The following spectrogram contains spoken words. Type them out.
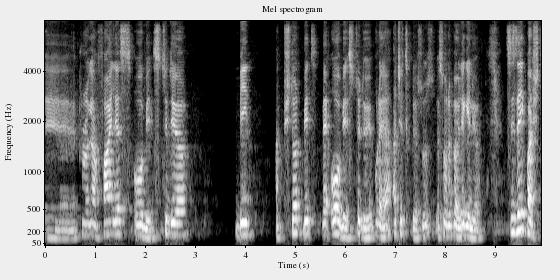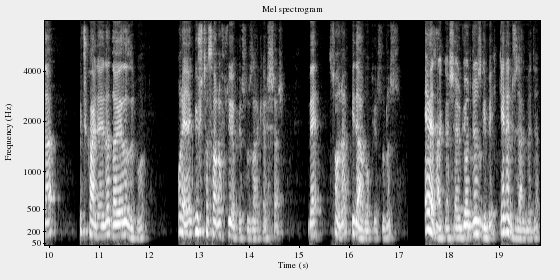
eee, program files OBS Studio 1064 bit ve OBS Studio'yu buraya açı tıklıyorsunuz ve sonra böyle geliyor. Sizde ilk başta güç kaynağına dayalıdır bu. Buraya güç tasarruflu yapıyorsunuz arkadaşlar. Ve sonra bir daha bakıyorsunuz. Evet arkadaşlar gördüğünüz gibi gene düzelmedi.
